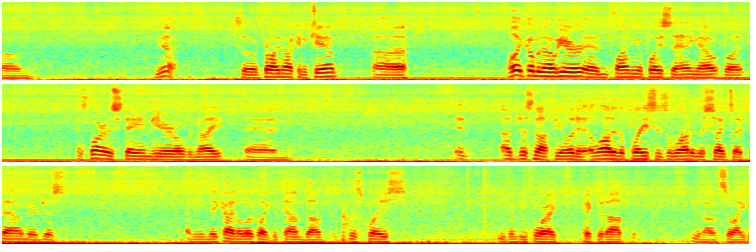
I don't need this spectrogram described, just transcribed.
Um, yeah. So probably not going to camp. Uh, I like coming out here and finding a place to hang out, but as far as staying here overnight and it, I'm just not feeling it. A lot of the places, a lot of the sites I found are just, I mean, they kind of look like the town dump. This place, even before I picked it up, you know, so I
